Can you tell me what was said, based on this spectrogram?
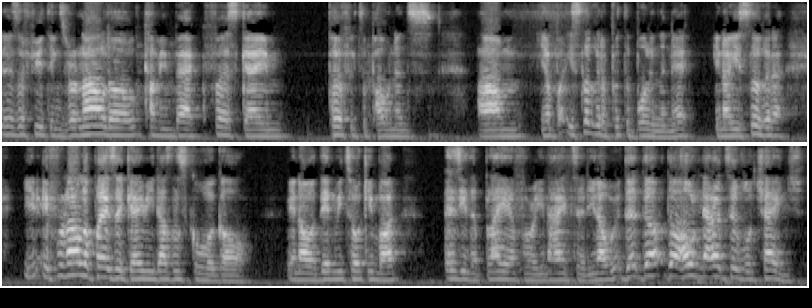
there's a few things. Ronaldo coming back, first game, perfect opponents. Um, you know, but he's still got to put the ball in the net. You know, he's still got to if Ronaldo plays a game, he doesn't score a goal. You know, then we're talking about is he the player for United? You know, the the, the whole narrative will change.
